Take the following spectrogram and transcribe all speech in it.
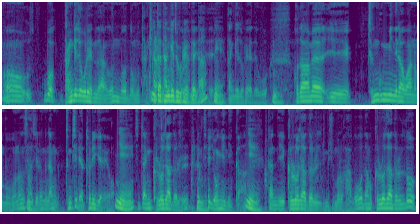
어, 뭐 단계적으로 해야 된다는 건 뭐 너무 당연한 일단 단계적으로 해야 된다. 네, 네. 단계적으로 해야 되고 음. 그다음에 이 전국민이라고 하는 부분은 사실은 그냥 정치 레토릭이에요. 예. 진짜 근로자들 음. 용이니까. 예. 그러니까 이 근로자들 중심으로 가고 그다음에 근로자들도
